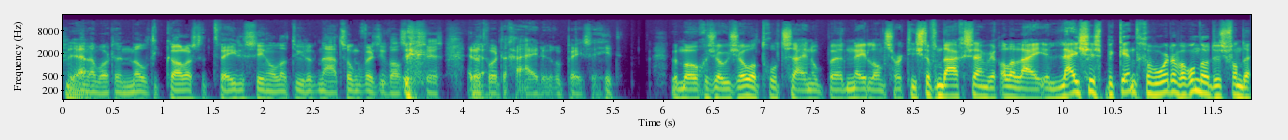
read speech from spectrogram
Ja. En dan wordt een Multicolors de tweede single natuurlijk na het Songfestival succes. En dat Ja. wordt een geheide Europese hit. We mogen sowieso al trots zijn op eh, Nederlandse artiesten. Vandaag zijn weer allerlei lijstjes bekend geworden. Waaronder dus van de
